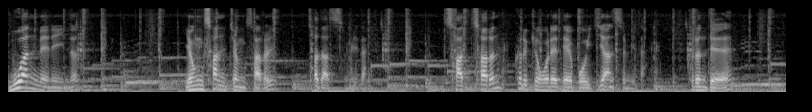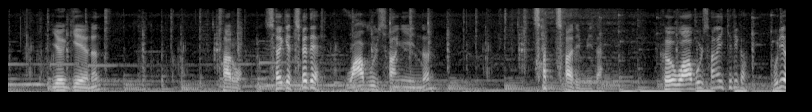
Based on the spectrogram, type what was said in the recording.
무안면에 있는 영산정사를 찾았습니다. 사찰은 그렇게 오래돼 보이지 않습니다. 그런데 여기에는 바로 세계 최대 와불상이 있는 사찰입니다. 그 와불상의 길이가 무려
